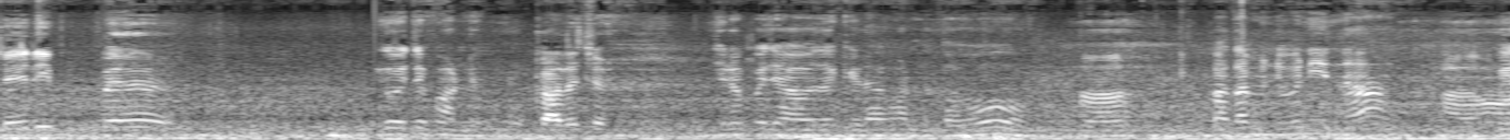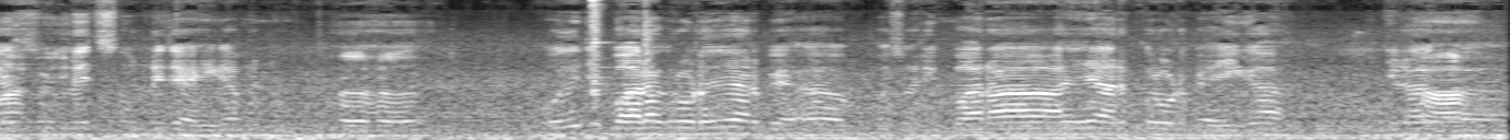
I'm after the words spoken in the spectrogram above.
ਤੇਰੀ ਪੈ- ਕੋਈ ਤੇ ਫੰਡ ਕਾਹਦੇ ਚ? ਜਿਹੜਾ ਪੰਜਾਬ ਦਾ ਕਿਹੜਾ ਫੰਡ ਦਾ ਉਹ। ਹਾਂ। ਪਤਾ ਮੈਨੂੰ ਵੀ ਨਹੀਂ ਇੰਨਾ। ਹਾਂ ਮੈਂ ਹੋਣਾ ਸੁਣਨੇ ਸੁਣਨੇ ਮੈਨੂੰ। ਹਾਂ ਹਾਂ। ਉਹਦੇ ਚ 12 ਕਰੋੜ ਹਜ਼ਾਰ ਰੁਪਇਆ ਸੌਰੀ 12000 ਕਰੋੜ ਪਿਆ ਸੀਗਾ। ਜਿਹੜਾ ਹਾਂ।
